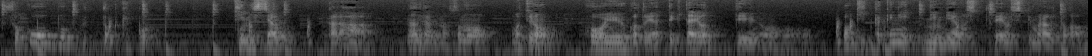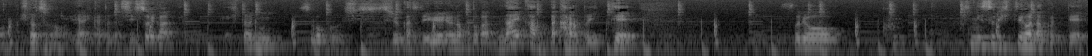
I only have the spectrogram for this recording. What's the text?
そこを僕とか結構気にしちゃうからなんだろうなそのもちろんこういうことやってきたよっていうのをきっかけに人間を知性を知ってもらうとかも一つのやり方だしそれが人にすごく就活で言えるようなことがないかったからといってそれを気にする必要はなくって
